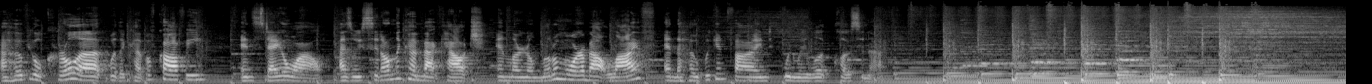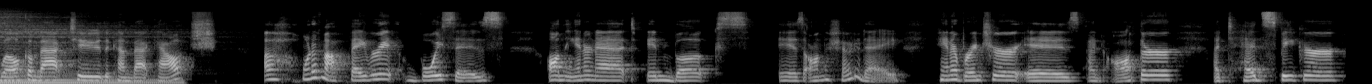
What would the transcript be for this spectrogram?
I hope you'll curl up with a cup of coffee and stay a while as we sit on the comeback couch and learn a little more about life and the hope we can find when we look close enough. Welcome back to the comeback couch. Uh, one of my favorite voices on the internet, in books, is on the show today. Hannah Brencher is an author, a TED speaker.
